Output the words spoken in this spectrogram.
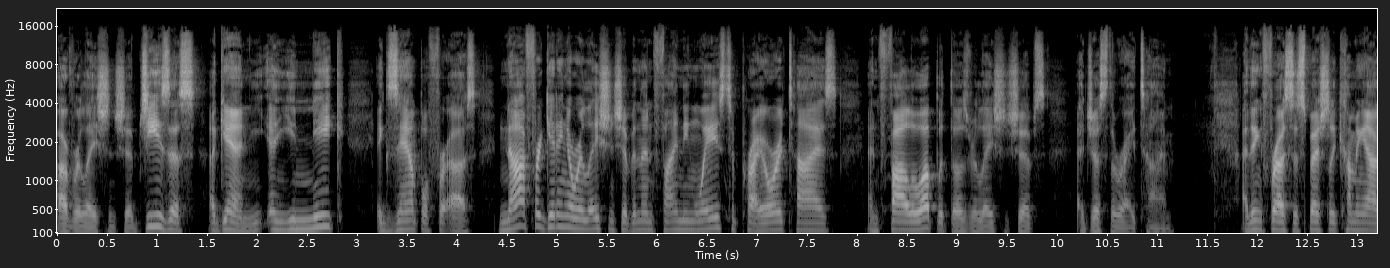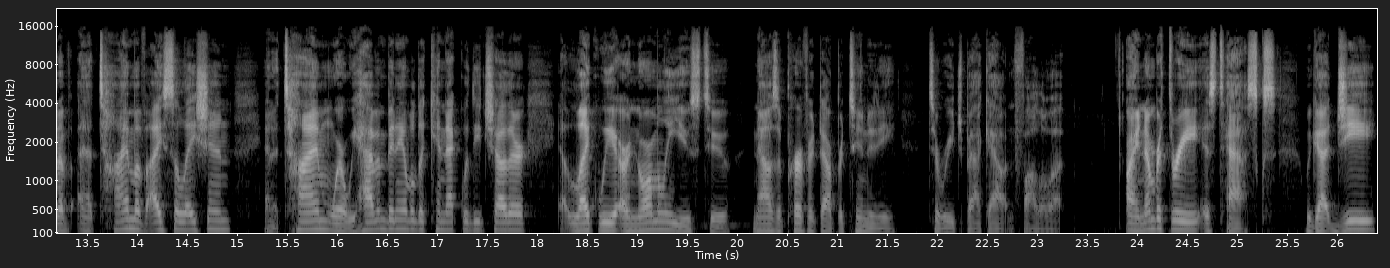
of relationship. Jesus, again, a unique example for us, not forgetting a relationship and then finding ways to prioritize and follow up with those relationships at just the right time. I think for us, especially coming out of a time of isolation and a time where we haven't been able to connect with each other like we are normally used to, now is a perfect opportunity to reach back out and follow up. All right, number three is tasks. We got G,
